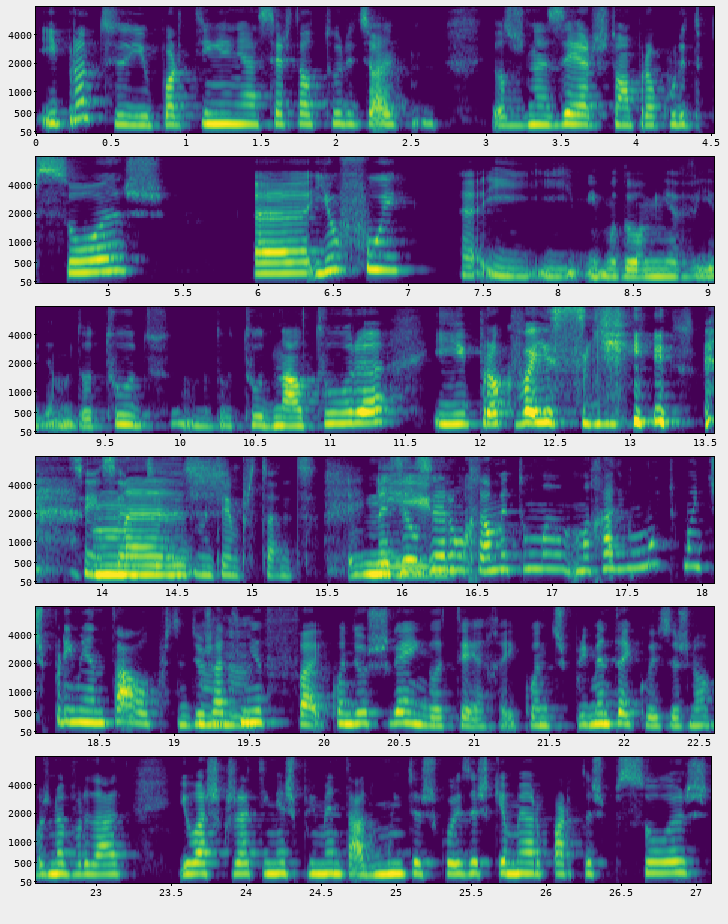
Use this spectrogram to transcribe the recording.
e pronto, e o Portinha a certa altura diz: Olha, eles na Zero estão à procura de pessoas, uh, e eu fui. Uh, e, e, e, mudou a minha vida, mudou tudo, mudou tudo na altura e para o que veio a seguir. Sim, mas, é muito, importante. Mas e... eles eram realmente uma, uma rádio muito, muito experimental. Portanto, eu já uhum. tinha feito, quando eu cheguei à Inglaterra e quando experimentei coisas novas, na verdade, eu acho que já tinha experimentado muitas coisas que a maior parte das pessoas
